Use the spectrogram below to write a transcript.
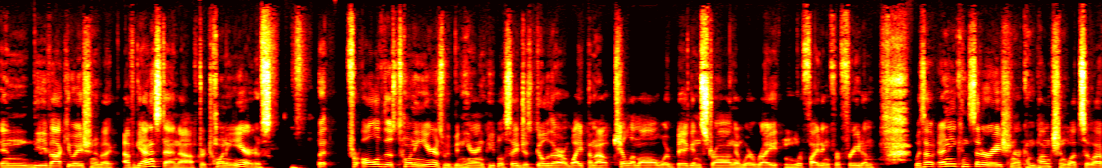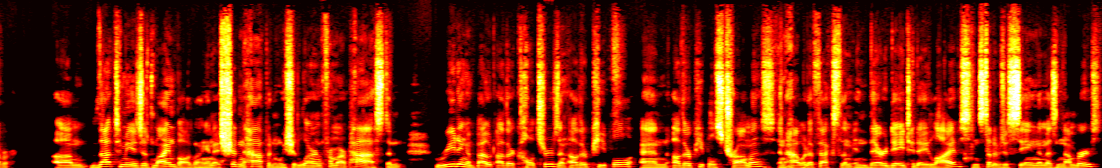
in the evacuation of Afghanistan now after 20 years. But for all of those 20 years, we've been hearing people say, just go there and wipe them out, kill them all. We're big and strong and we're right and we're fighting for freedom without any consideration or compunction whatsoever. Um, that to me is just mind boggling and it shouldn't happen. We should learn from our past and reading about other cultures and other people and other people's traumas and how it affects them in their day to day lives instead of just seeing them as numbers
